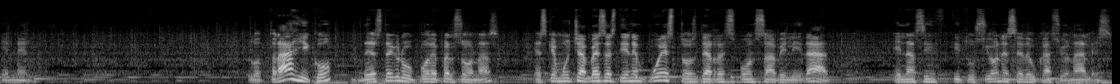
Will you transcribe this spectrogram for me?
en Él. Lo trágico de este grupo de personas es que muchas veces tienen puestos de responsabilidad en las instituciones educacionales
